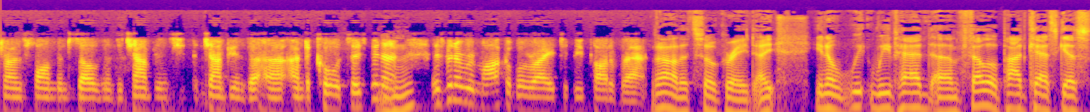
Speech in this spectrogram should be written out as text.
transform themselves into champions, champions uh, and the coach. So it's been Mhm. a it's been a remarkable ride to be part of that. Oh, that's so great. I, you know, we we've had um, fellow podcast guests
